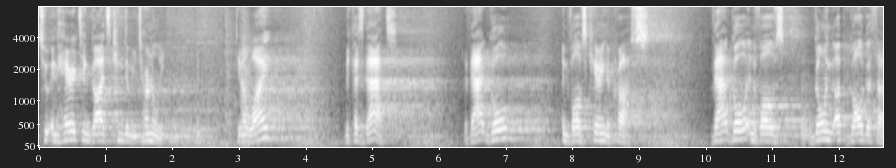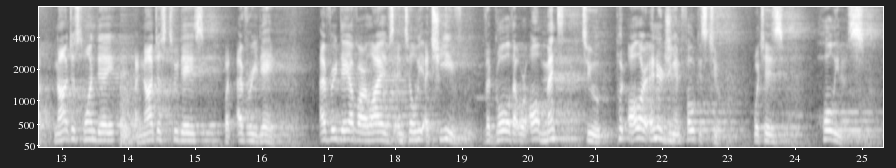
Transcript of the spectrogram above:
to inheriting God's kingdom eternally. Do you know why? Because that that goal involves carrying a cross. That goal involves going up Golgotha, not just one day and not just two days, but every day. Every day of our lives until we achieve the goal that we're all meant to put all our energy and focus to, which is holiness,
